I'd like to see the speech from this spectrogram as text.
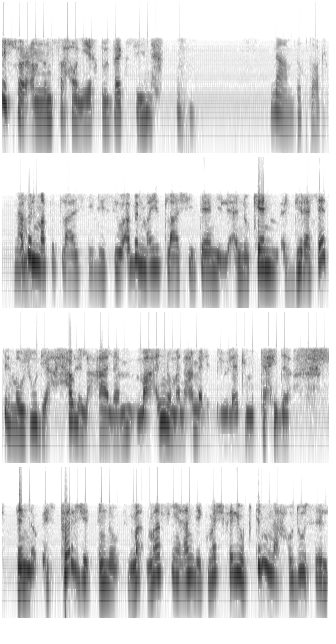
أشهر عم ننصحهم ياخذوا ال vaccine. نعم دكتور. نعم. قبل ما تطلع ال CDC وقبل ما يطلع شيء ثاني لأنه كان الدراسات الموجودة حول العالم مع إنه ما انعملت بالولايات المتحدة إنه تفرجي إنه ما, في عندك مشكلة وبتمنع حدوث ال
